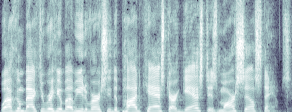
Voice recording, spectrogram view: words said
Welcome back to Rick and Bubba University, the podcast. Our guest is Marcel Stamps.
